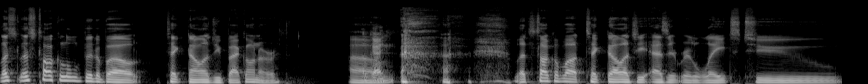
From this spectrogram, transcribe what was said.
let's let's talk a little bit about technology back on Earth. Um, okay. let's talk about technology as it relates to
